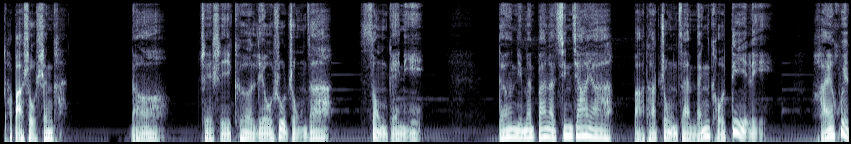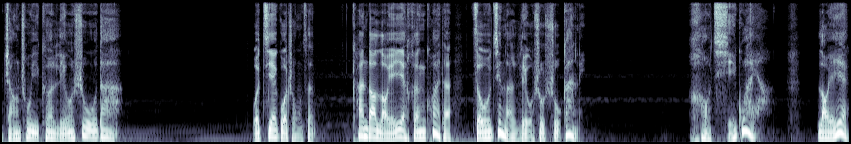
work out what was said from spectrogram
他把手伸开，喏，这是一颗柳树种子，送给你。等你们搬了新家呀，把它种在门口地里，还会长出一棵柳树的。我接过种子，看到老爷爷很快的走进了柳树树干里。好奇怪呀，老爷爷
